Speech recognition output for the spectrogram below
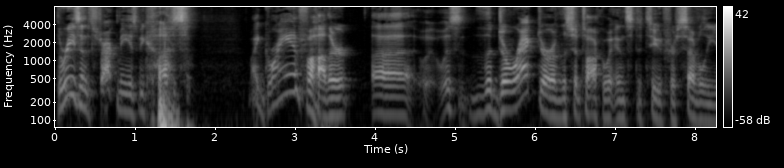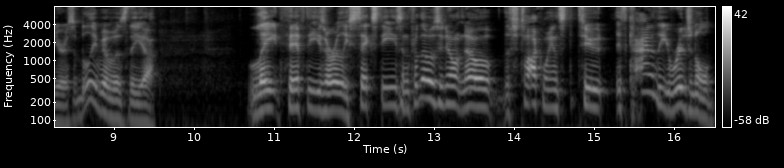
The reason it struck me is because my grandfather uh, was the director of the Chautauqua Institute for several years. I believe it was the uh, late 50s, early 60s. And for those who don't know, the Chautauqua Institute is kind of the original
